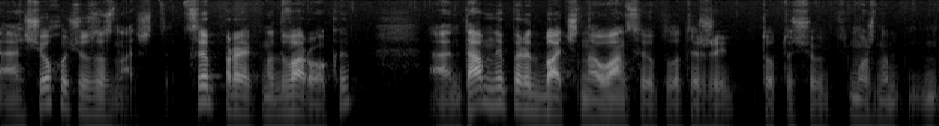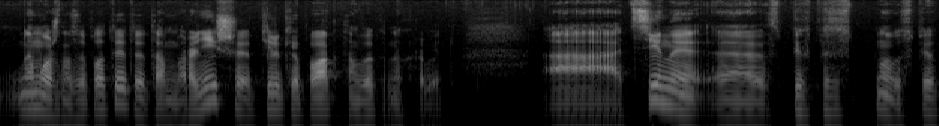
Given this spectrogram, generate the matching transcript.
Е, Що хочу зазначити, це проект на два роки. Е, Там не передбачено авансові платежі, тобто, що можна, не можна заплатити там раніше тільки по актам виконаних робіт. А ціни спів, ну, спів,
